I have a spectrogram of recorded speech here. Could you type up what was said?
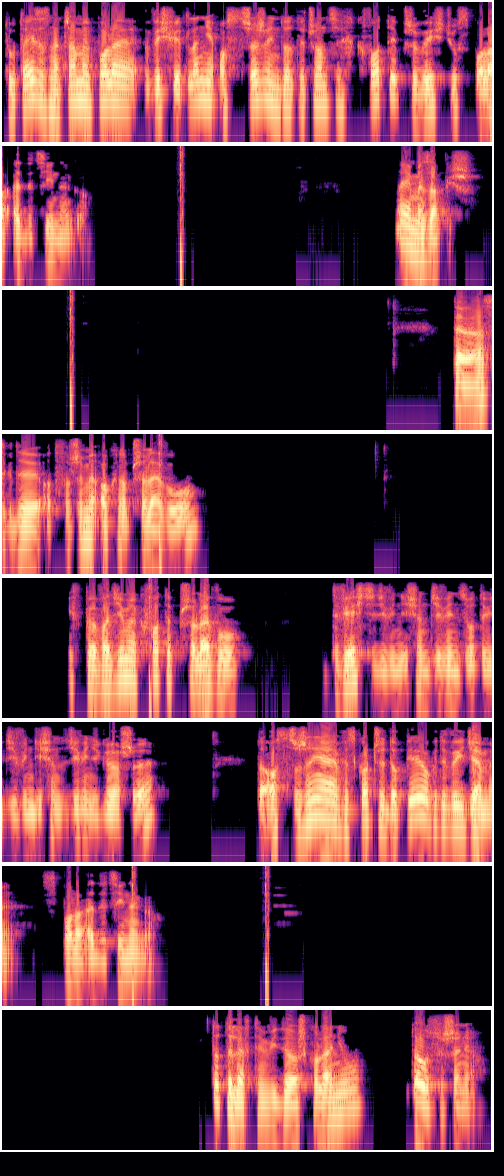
Tutaj zaznaczamy pole Wyświetlenie ostrzeżeń dotyczących kwoty przy wyjściu z pola edycyjnego. Dajemy Zapisz. Teraz, gdy otworzymy okno przelewu, i wprowadzimy kwotę przelewu 299 zł 99 groszy, to ostrzeżenie wyskoczy dopiero, gdy wyjdziemy z pola edycyjnego. To tyle w tym wideoszkoleniu. Do usłyszenia.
